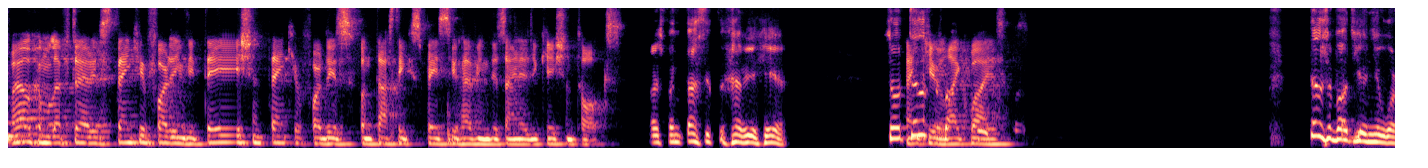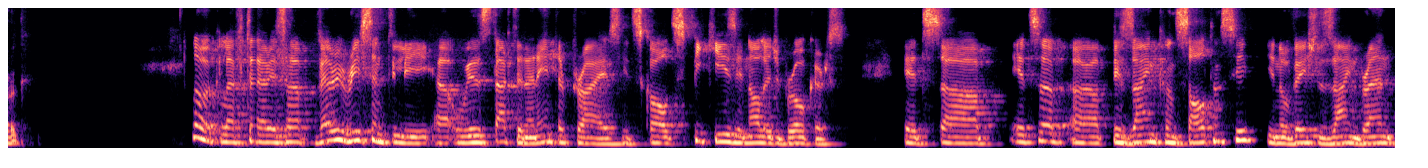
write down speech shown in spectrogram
Welcome, Lefteris. Thank you for the invitation. Thank you for this fantastic space you have in Design Education Talks. It's fantastic to have you here. So thank you, likewise. Tell us about your new work. Look, Lefteris, uh, very recently uh, we started an enterprise. It's called Speakeasy Knowledge Brokers. It's, uh, it's a, a, design consultancy, innovation design brand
